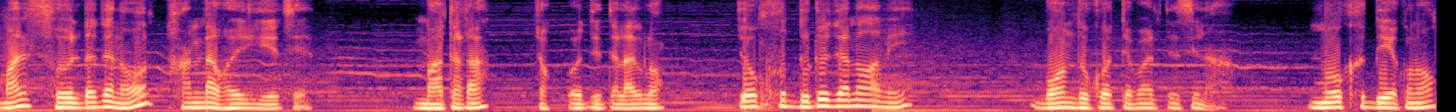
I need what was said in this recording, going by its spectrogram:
আমার শরীরটা যেন ঠান্ডা হয়ে গিয়েছে। মাথাটা চক্কর দিতে লাগল। চোখ দুটো যেন আমি বন্ধ করতে পারতেছি না। মুখ দিয়ে কোনো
